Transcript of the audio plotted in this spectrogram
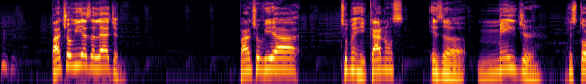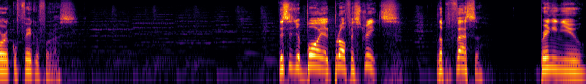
Pancho Villa is a legend. Pancho Villa to Mexicanos is a major historical figure for us. This is your boy El Profe Streets, the professor, bringing you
